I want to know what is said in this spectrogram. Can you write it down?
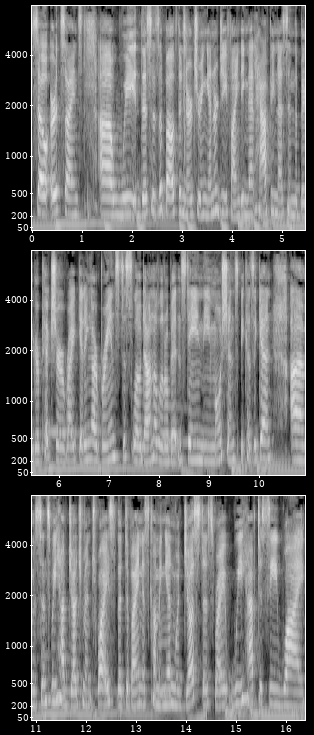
So, earth signs, uh, we this is about the nurturing energy, finding that happiness in the bigger picture, right? Getting our brains to slow down a little bit and stay in the emotions, because again, um, since we have judgment twice, the divine is coming in with justice, right? We have to see why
